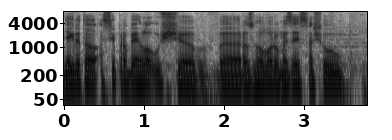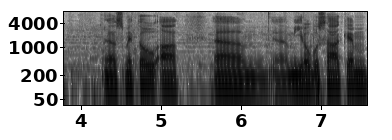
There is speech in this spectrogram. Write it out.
Někde to asi proběhlo už eh, v rozhovoru mezi Sašou Smitou a Mírou Bosákem,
